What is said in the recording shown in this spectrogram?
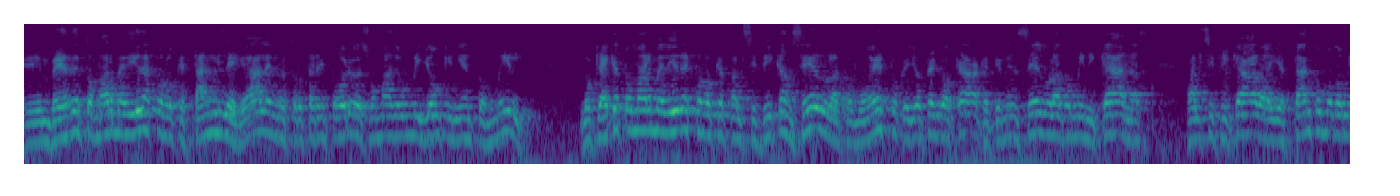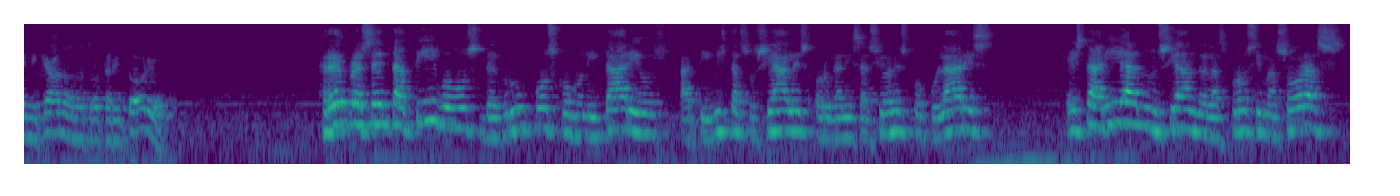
En vez de tomar medidas con los que están ilegales en nuestro territorio, que son más de 1.500.000. Lo que hay que tomar medidas con los que falsifican cédulas, como esto que yo tengo acá, que tienen cédulas dominicanas falsificadas y están como dominicanos en nuestro territorio representativos de grupos comunitarios, activistas sociales, organizaciones populares, estaría anunciando en las próximas horas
